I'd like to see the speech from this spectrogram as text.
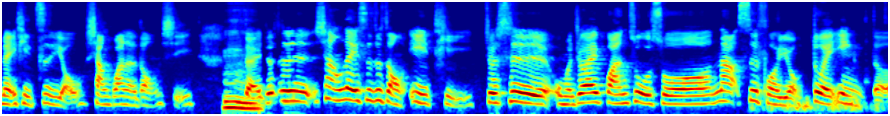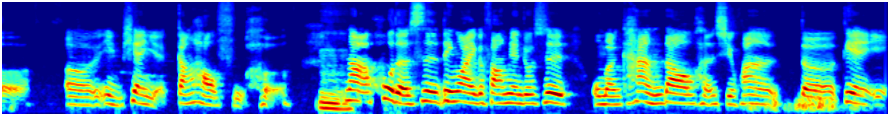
媒体自由相关的东西，嗯，对，就是像类似这种议题，就是我们就会关注说，那是否有对应的呃影片也刚好符合，嗯，那或者是另外一个方面，就是我们看到很喜欢的电影，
